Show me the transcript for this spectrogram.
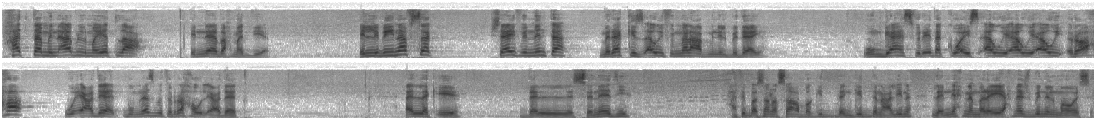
حتى من قبل ما يطلع النائب أحمد دياب. اللي بينافسك شايف إن أنت مركز قوي في الملعب من البداية. ومجهز فرقتك كويس قوي قوي قوي. راحة وإعداد. بمناسبة الراحة والإعداد قال لك إيه؟ ده السنة دي هتبقى سنة صعبة جدا جدا علينا لأن إحنا ما ريحناش بين المواسم.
